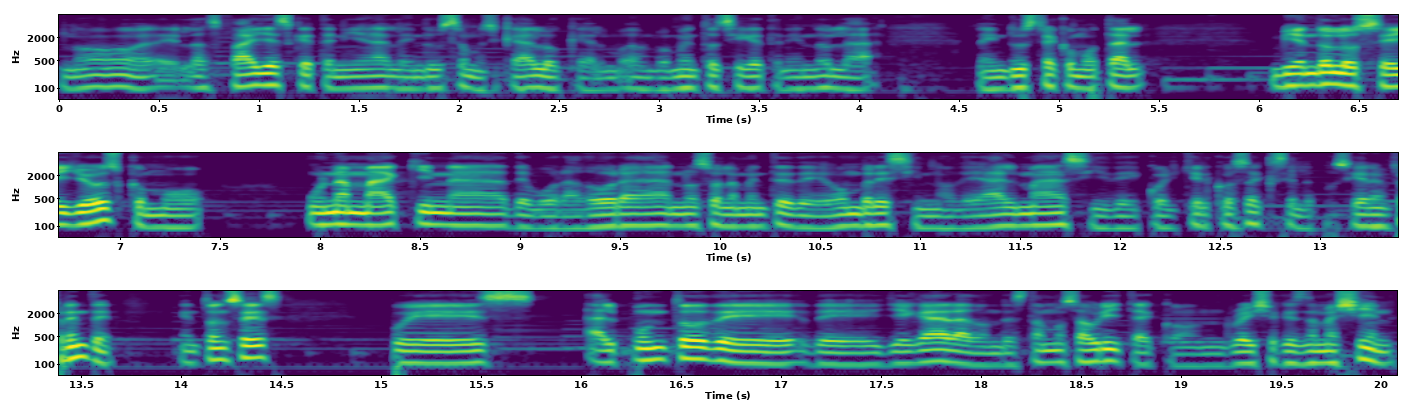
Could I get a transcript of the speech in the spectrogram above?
¿no? Eh, las fallas que tenía la industria musical o que al momento sigue teniendo la, industria como tal, viendo los sellos como una máquina devoradora no solamente de hombres, sino de almas y de cualquier cosa que se le pusiera enfrente. Entonces, pues al punto de, llegar a donde estamos ahorita con Rage Against the Machine,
